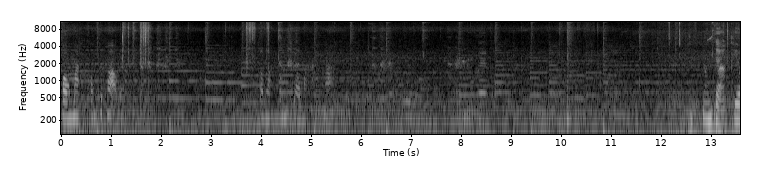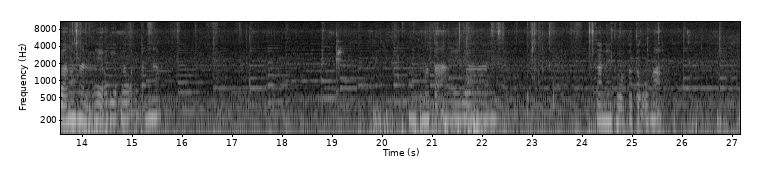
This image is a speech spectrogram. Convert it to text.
ของหมักของผู้เฒ่าสำหรับคนเขียวหมาเนาะหลังจากที่ว่าเขาหั่นแล้วเรียบร้อยบ้างนะเราก็มาตากให้ยายการให้ถั่วกระโตกเนาะก็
